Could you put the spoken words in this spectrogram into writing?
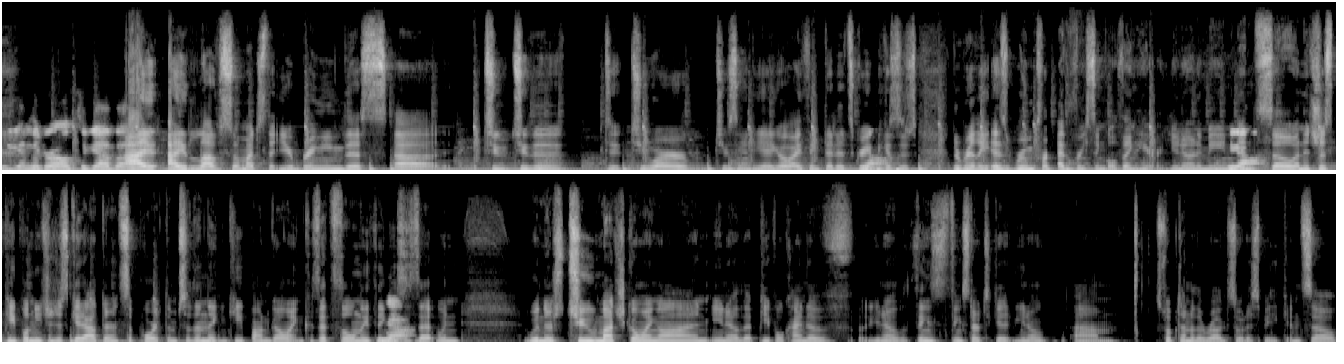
we and the girls together. I I love so much that you're bringing this uh, to to the to, to our to San Diego. I think that it's great Yeah. because there's there really is room for every single thing here. You know what I mean? Yeah. And so and it's just people need to just get out there and support them so then they can keep on going because that's the only thing Yeah. is, is that when when there's too much going on, you know, that people kind of, you know, things things start to get, you know, um, swept under the rug, so to speak. And so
